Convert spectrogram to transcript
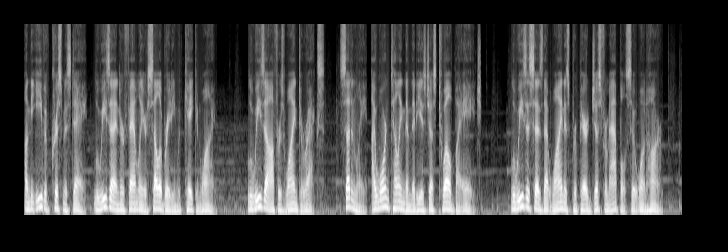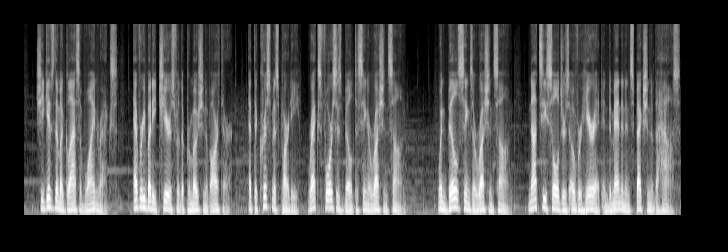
On the eve of Christmas Day, Louisa and her family are celebrating with cake and wine. Louisa offers wine to Rex. Suddenly, I warn telling them that he is just 12 by age. Louisa says that wine is prepared just from apples so it won't harm. She gives them a glass of wine Rex. Everybody cheers for the promotion of Arthur. At the Christmas party, Rex forces Bill to sing a Russian song. When Bill sings a Russian song, Nazi soldiers overhear it and demand an inspection of the house.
